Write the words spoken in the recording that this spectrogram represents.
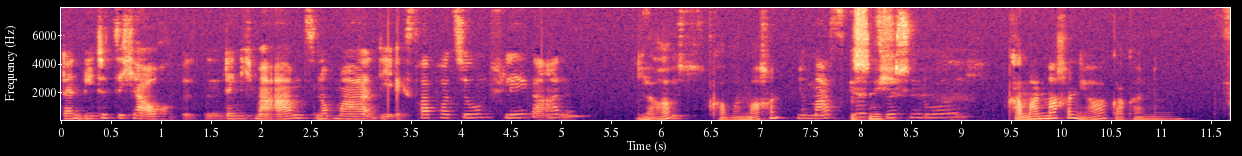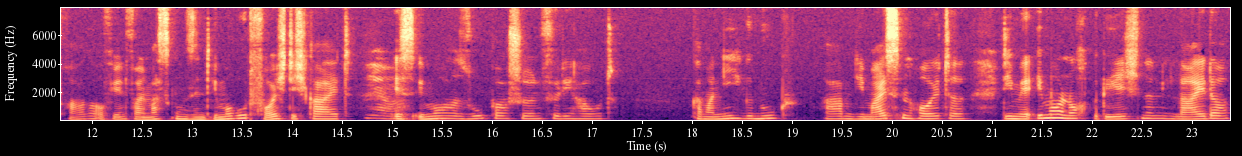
Dann bietet sich ja auch, äh, denke ich mal, abends nochmal die Extraportion Pflege an. Ja, kann man machen. eine Maske Ist nicht- zwischendurch. Kann man machen, ja, gar keine Frage. Auf jeden Fall, Masken sind immer gut. Feuchtigkeit Ja. ist immer super schön für die Haut. Kann man nie genug haben. Die meisten heute, die mir immer noch begegnen, leider,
